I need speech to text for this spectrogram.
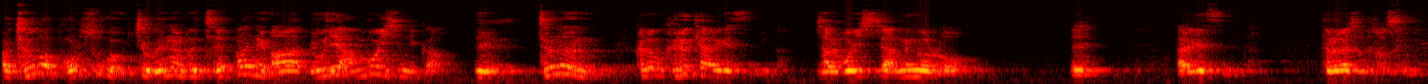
아, 제가 볼 수가 없죠. 왜냐하면 그 재판에 아 눈이 안 보이십니까? 예, 저는 그럼 그렇게 알겠습니다. 잘 보이시지 않는 걸로. 네, 알겠습니다. 들어가셔도 좋습니다.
